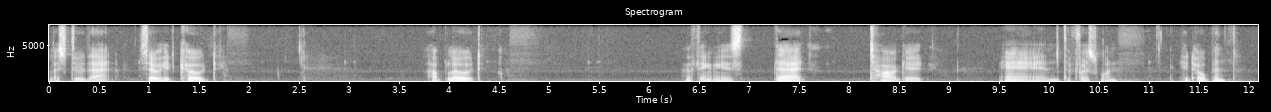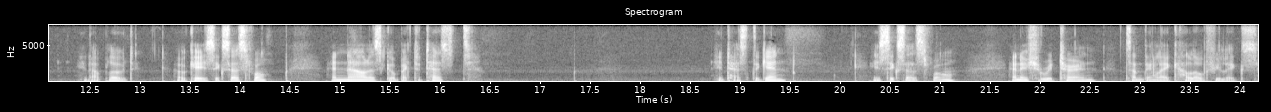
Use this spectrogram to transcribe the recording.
Let's do that. So hit code upload the thing is that target and the first one hit open hit upload okay successful and now let's go back to test hit test again it's successful and it should return something like hello felix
